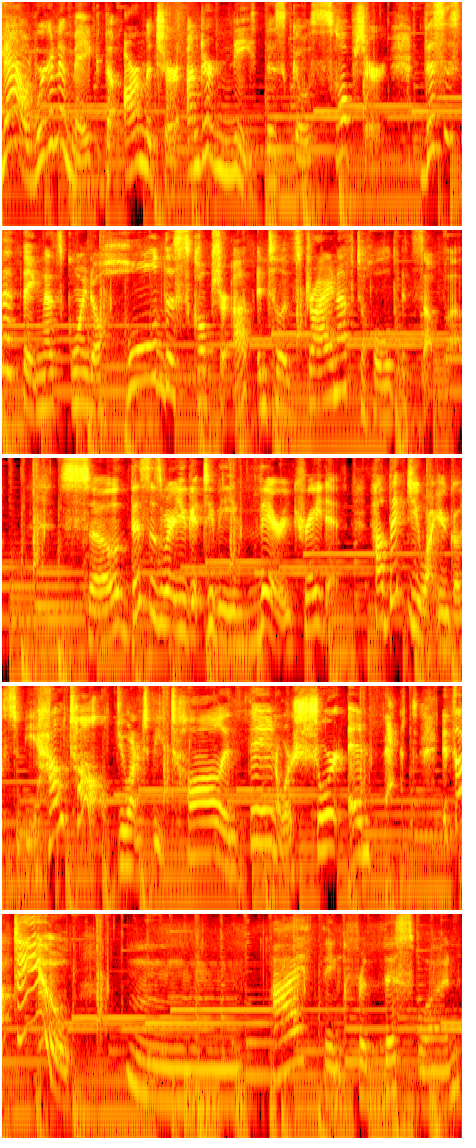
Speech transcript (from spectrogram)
Now we're gonna make the armature underneath this ghost sculpture. This is the thing that's going to hold the sculpture up until it's dry enough to hold itself up. So this is where you get to be very creative. How big do you want your ghost to be? How tall? Do you want it to be tall and thin or short and fat? It's up to you. Hmm, I think for this one,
